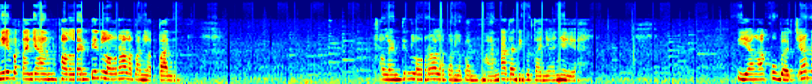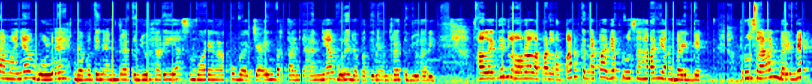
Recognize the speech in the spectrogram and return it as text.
ini pertanyaan Valentin Laura 88 Valentin Laura 88 mana tadi pertanyaannya ya? Yang aku baca namanya boleh dapetin M3 7 hari ya. Semua yang aku bacain pertanyaannya boleh dapetin M3 7 hari. Valentin Laura 88 kenapa ada perusahaan yang buyback? Perusahaan buyback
